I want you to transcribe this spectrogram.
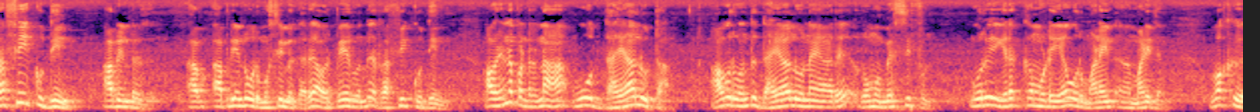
ரஃபீக்குதீன் அப்படின்றது. அப் அப்படின்ற ஒரு முஸ்லீம் இருக்கார். அவர் பேர் வந்து ரஃபீக்குதீன். அவர் என்ன பண்ணுறாருன்னா ஓ தயாலுதா அவர் வந்து தயாலுன்னா யார்? ரொம்ப மெர்சிஃபுல் ஒரு இரக்கமுடைய ஒரு மனை மனிதன். வக்கு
